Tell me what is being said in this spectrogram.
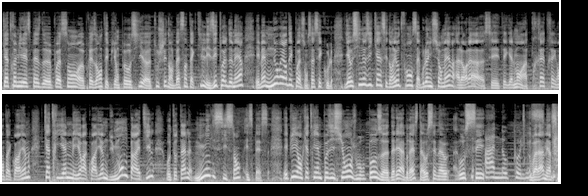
4000 espèces de poissons euh, présentes et puis on peut aussi euh, toucher dans le bassin tactile les étoiles de mer et même nourrir des poissons. Ça, c'est cool. Il y a aussi Nausicaa, c'est dans les Hauts-de-France, à Boulogne-sur-Mer. Alors là, c'est également un très, très grand aquarium. Quatrième meilleur aquarium du monde, paraît-il. Au total, 1600 espèces. Et puis, en quatrième position, je vous propose d'aller à Brest, à Océana... Océ... Anopolis. Voilà, merci.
